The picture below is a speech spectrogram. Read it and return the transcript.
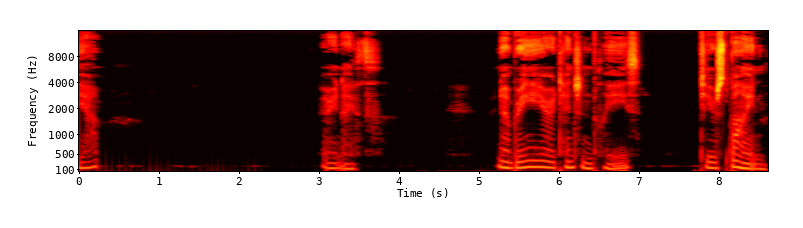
Yeah. Very nice. Now bringing your attention, please, to your spine.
